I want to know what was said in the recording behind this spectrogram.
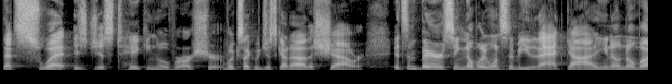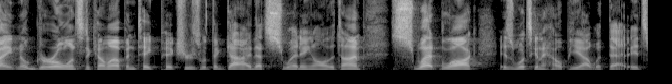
that sweat is just taking over our shirt. Looks like we just got out of the shower. It's embarrassing. Nobody wants to be that guy. You know, nobody, no girl wants to come up and take pictures with the guy that's sweating all the time. Sweat Block is what's going to help you out with that. It's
